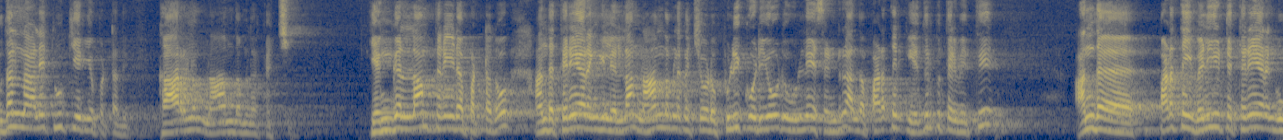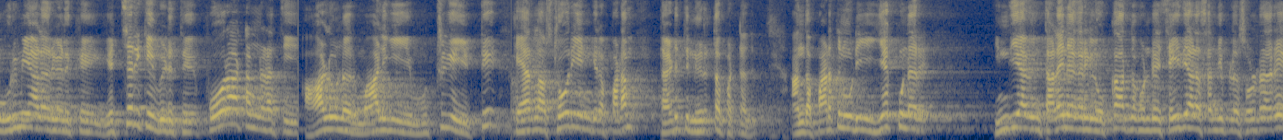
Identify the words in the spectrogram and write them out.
முதல் நாளே தூக்கி எறியப்பட்டது. காரணம் நாம் தமிழர் கட்சி. எங்கெல்லாம் திரையிடப்பட்டதோ அந்த திரையரங்கில் எல்லாம் நாம் தமிழர் கட்சியோட புலிக்கொடியோடு உள்ளே சென்று அந்த படத்திற்கு எதிர்ப்பு தெரிவித்து அந்த படத்தை வெளியிட்ட திரையரங்கு உரிமையாளர்களுக்கு எச்சரிக்கை விடுத்து போராட்டம் நடத்தி ஆளுநர் மாளிகையை முற்றுகையிட்டு கேரளா ஸ்டோரி என்கிற படம் தடுத்து நிறுத்தப்பட்டது. அந்த படத்தினுடைய இயக்குனர் இந்தியாவின் தலைநகரில் உட்கார்ந்து கொண்டு செய்தியாளர் சந்திப்பில் சொல்றாரு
